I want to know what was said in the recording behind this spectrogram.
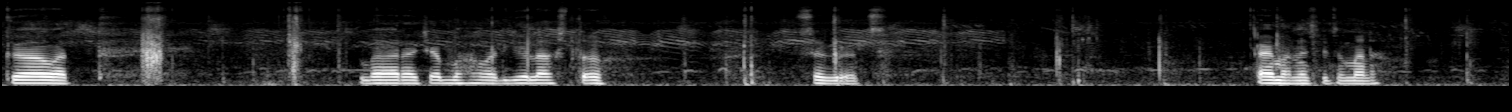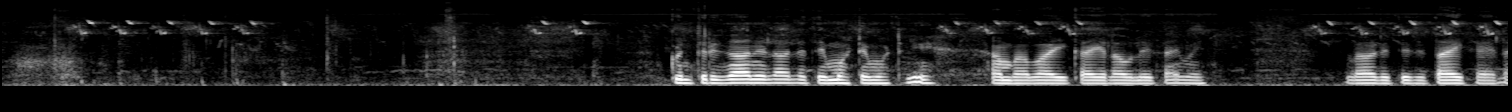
गावात बाराच्या भावात गेलं असतं. सगळंच. काय म्हणायचं तुम्हाला? कोणतरी गाणे लावले ते मोठे मोठे. आंबाबाई काय लावले काय माहिती. लावले ते तिथं ऐकायला.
